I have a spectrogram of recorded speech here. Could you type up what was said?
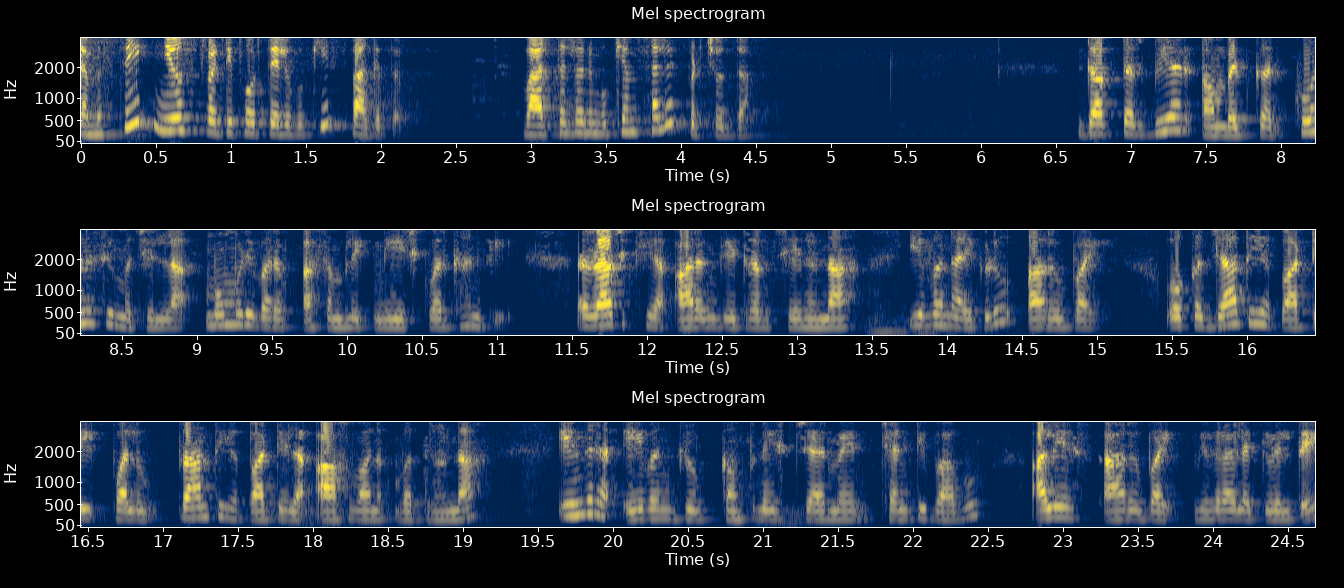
నమస్తే న్యూస్ ట్వంటీ ఫోర్ తెలుగుకి స్వాగతం. వార్తల్లోని ముఖ్యాంశాలు ఇప్పుడు చూద్దాం. డాక్టర్ బిఆర్ అంబేద్కర్ కోనసీమ జిల్లా ముమ్మిడివరం అసెంబ్లీ నియోజకవర్గానికి రాజకీయ ఆరంగేట్రం చేనున్న యువ నాయకుడు ఆరుబాయ్. ఒక జాతీయ పార్టీ పలు ప్రాంతీయ పార్టీల ఆహ్వానం వద్దనున్న Indira A one group companies chairman Chantibabu alias ఆరుబాయ్ వివరాలకు వెళ్తే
